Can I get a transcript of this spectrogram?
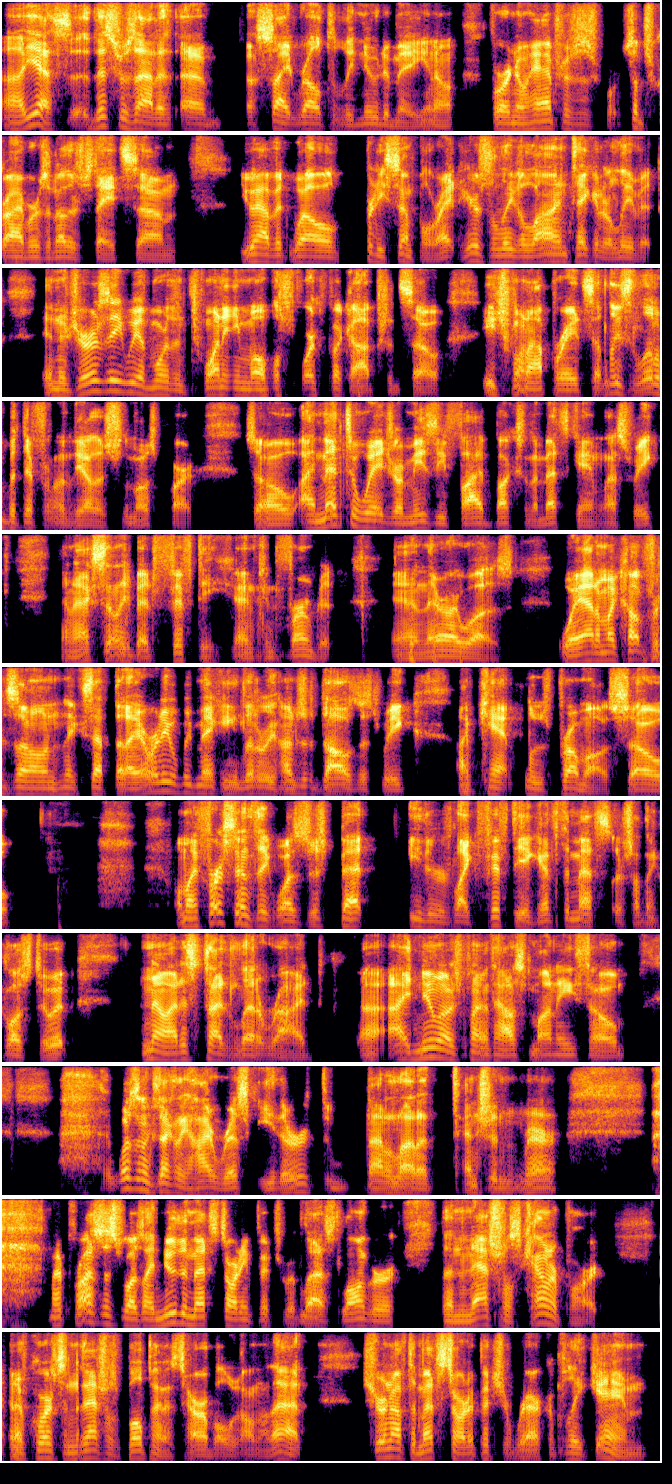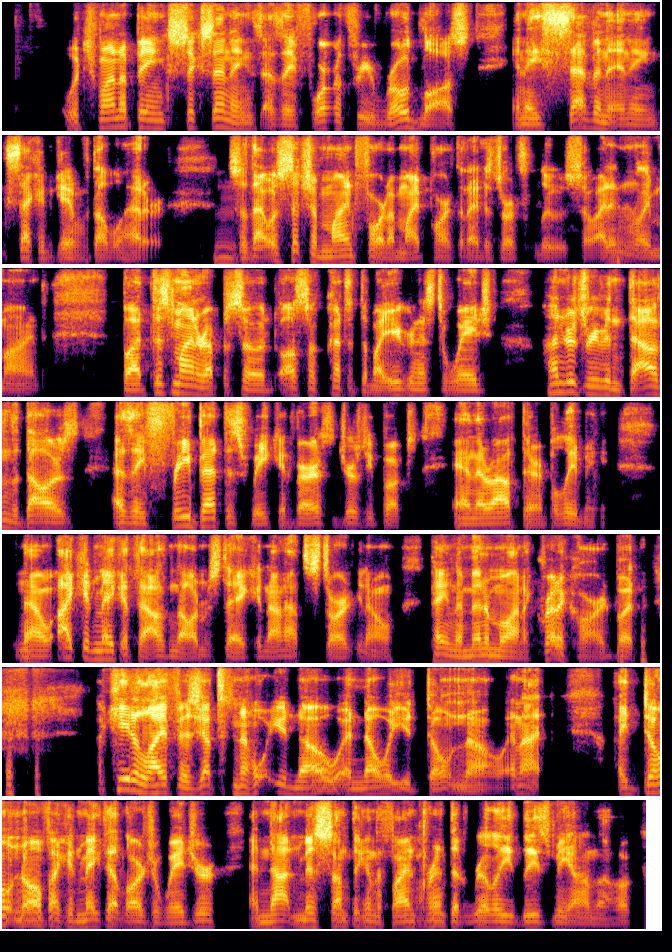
Uh, yes, this was at a, a, a, site relatively new to me. You know, for New Hampshire subscribers and other states, um, you have it well pretty simple, right? Here's the legal line, take it or leave it. In New Jersey, we have more than 20 mobile sportsbook options, so each one operates at least a little bit different than the others for the most part. So I meant to wager a measly five bucks on the Mets game last week, and I accidentally bet 50 and confirmed it, and there I was way out of my comfort zone, except that I already will be making literally hundreds of dollars this week. I can't lose promos. So, well, my first instinct was just bet either like 50 against the Mets or something close to it. No, I decided to let it ride. Uh, I knew I was playing with house money, so it wasn't exactly high risk either. Not a lot of tension there. My process was I knew the Mets starting pitcher would last longer than the Nationals counterpart. And of course, the Nationals bullpen is terrible. We all know that. Sure enough, the Mets started pitch a rare complete game, which wound up being six innings as a 4 3 road loss in a seven inning second game of doubleheader. Mm. So that was such a mind fart on my part that I deserved to lose. So I didn't really mind. But this minor episode also cuts into my eagerness to wage hundreds or even thousands of dollars as a free bet this week at various New Jersey books. And they're out there, believe me. Now I can make a thousand dollar mistake and not have to start, you know, paying the minimum on a credit card, but a key to life is you have to know what you know and know what you don't know. And I, I don't know if I can make that larger wager and not miss something in the fine print that really leaves me on the hook.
